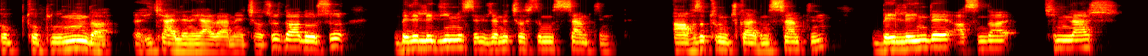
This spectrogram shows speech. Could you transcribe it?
top, topluluğunun da hikayelerine yer vermeye çalışıyoruz. Daha doğrusu belirlediğimiz, üzerinde çalıştığımız semtin, hafıza turunu çıkardığımız semtin belleğinde aslında kimler,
